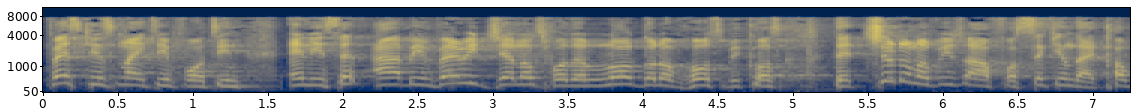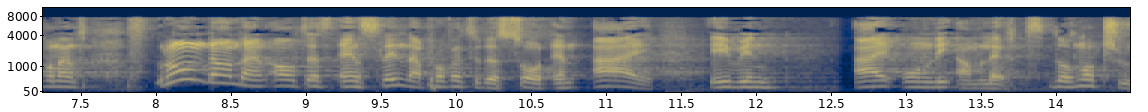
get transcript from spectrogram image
First Kings 19:14, And he said, I have been very jealous for the Lord God of hosts because the children of Israel have forsaken thy covenant, thrown down thine altars and slain thy prophets with the sword. And I, even I only am left. Was not true.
